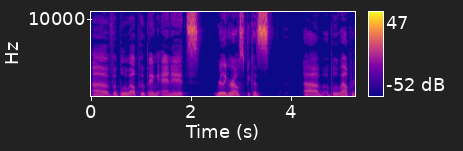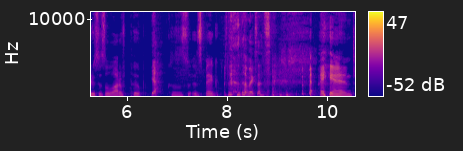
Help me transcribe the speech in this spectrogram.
of a blue whale pooping, and it's really gross because uh, a blue whale produces a lot of poop Yeah, because it's big. that makes sense. and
